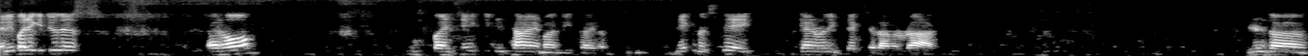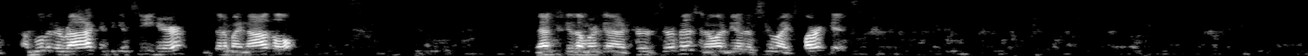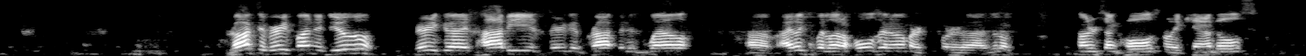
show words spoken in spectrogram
anybody can do this at home just by taking your time on these items. Make a mistake, you can't really fix it on a rock. Here's a, uh, I'm moving the rock, as you can see here, instead of my nozzle. That's because I'm working on a curved surface and I want to be able to see where my spark is. Rocks are very fun to do. Very good hobby. It's very good profit as well. Um, I like to put a lot of holes in them or, or uh, little countersunk holes for like candles.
